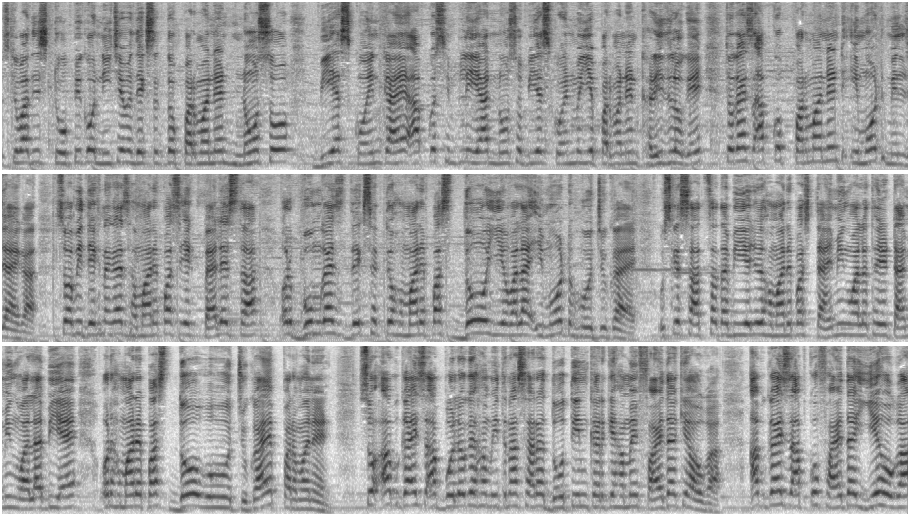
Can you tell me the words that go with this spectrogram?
उसके बाद इस टोपी को नीचे में देख सकते हो परमानेंट 900 बीएस कॉइन का है। आपको सिंपली यार 900 बीएस कॉइन में ये परमानेंट खरीद लोगे तो गैस आपको परमानेंट इमोट मिल जाएगा। सो so अभी देखना गैस हमारे पास एक पैलेस था और बूम गैस देख सकते हो हमारे पास दो ये वाला इमोट हो चुका है। उसके साथ साथ अभी ये जो हमारे पास टाइमिंग वाला था, ये टाइमिंग वाला भी है। और हमारे पास दो वो हो चुका है परमानेंट सो अब गाइस आप बोलोगे, हम इतना सारा दो तीन करके हमें फ़ायदा क्या होगा? अब गाइस आपको फ़ायदा ये होगा,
